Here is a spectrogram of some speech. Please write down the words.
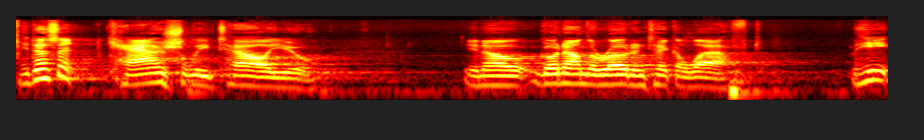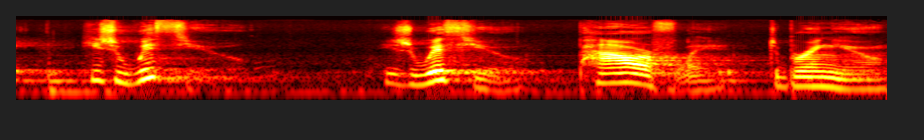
He doesn't casually tell you, you know, go down the road and take a left. He, he's with you. He's with you powerfully to bring you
